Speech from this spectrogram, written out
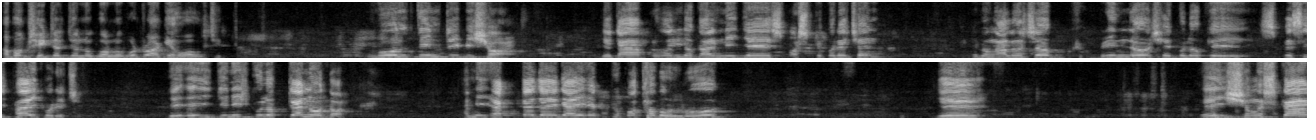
এবং সেইটার জন্য গণভোটও আগে হওয়া উচিত। মূল তিনটি বিষয় যেটা প্রবন্ধকার নিজে স্পষ্ট করেছেন এবং আলোচক বৃন্দ সেগুলোকে স্পেসিফাই করেছেন যে এই জিনিসগুলো কেন দরকার? আমি একটা জায়গায় একটু কথা বলব যে এই সংস্কার,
